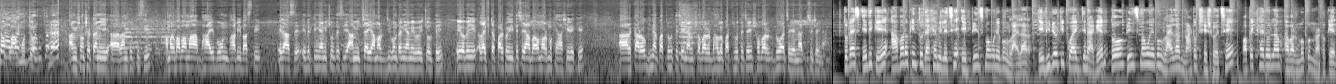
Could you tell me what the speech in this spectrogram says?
সব। আমি সংসারটা আমি রান করতেছি। আমার বাবা, মা, ভাই, বোন, ভাবি বাস্তি এরা আছে। এদেরকে নিয়ে আমি চলতেছি। আমি চাই আমার জীবনটা নিয়ে আমি এভাবে চলতেই। এইভাবেই লাইফটা পার করে দিতে চাই আমার বাবা মার মুখে হাসি রেখে। আর কারও ঘৃণার পাত্র হতে চাই না। আমি সবার ভালো পাত্র হতে চাই। সবার দোয়া চাই। আমি আর কিছু চাই না। তো গাইস এদিকে আবারও কিন্তু দেখা মিলেছে এই প্রিন্স মামুন এবং লাইলার এই ভিডিওটি কয়েকদিন আগের, তো প্রিন্স মামুন এবং লাইলার নাটক শেষ হয়েছে, অপেক্ষায় রইলাম আবার নতুন নাটকের।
